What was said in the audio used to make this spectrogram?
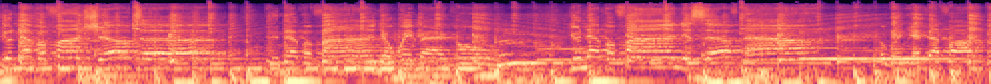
You'll never find shelter when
